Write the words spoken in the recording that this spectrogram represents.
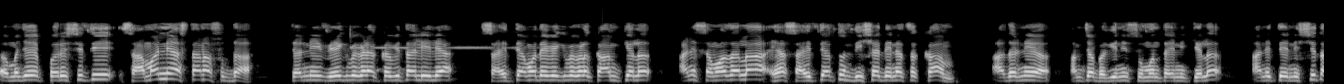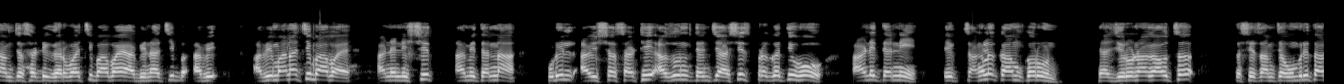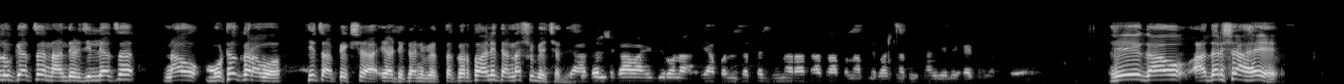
म्हणजे परिस्थिती सामान्य असताना सुद्धा त्यांनी वेगवेगळ्या कविता लिहिल्या साहित्यामध्ये वेगवेगळं काम केलं आणि समाजाला ह्या साहित्यातून दिशा देण्याचं काम आदरणीय आमच्या भगिनी सुमनताईंनी केलं. आणि ते निश्चित आमच्यासाठी गर्वाची बाब आहे अभिनाची अभि अभिमानाची बाब आहे. आणि निश्चित आम्ही त्यांना पुढील आयुष्यासाठी अजून त्यांची अशीच प्रगती हो आणि त्यांनी एक चांगलं काम करून या जिरोणा गावचं तसेच आमच्या उमरी तालुक्याचं नांदेड जिल्ह्याचं नाव मोठं करावं हीच अपेक्षा या ठिकाणी व्यक्त करतो आणि त्यांना शुभेच्छा देतो. आदर्श गाव आहे जिरोना. हे आपण दत्तक घेणार आहात. असं आपण आपल्या भाषणातून सांगलेले काय हे गाव आदर्श आहे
